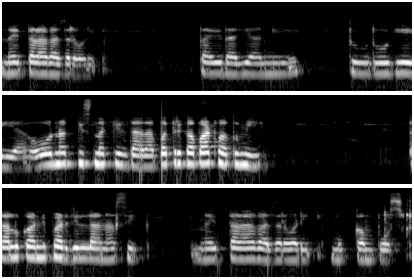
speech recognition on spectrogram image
नैतळा गाजरवाडी. ताई दाजी आणि तू दोघे या. हो नक्कीच नक्कीच दादा. पत्रिका पाठवा तुम्ही. तालुका निफाड जिल्हा नाशिक नैतळा गाजरवाडी मुक्काम पोस्ट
